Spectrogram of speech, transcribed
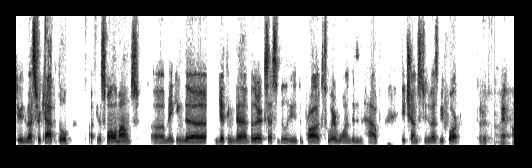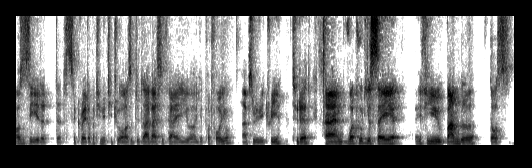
to invest your capital uh, in small amounts, uh, making the getting the better accessibility to products where one didn't have a chance to invest before. Got it. I also see that that's a great opportunity to also to diversify your your portfolio. I absolutely agree to that. And what would you say if you bundle those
